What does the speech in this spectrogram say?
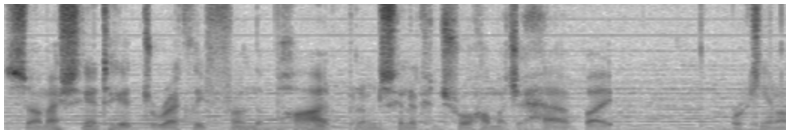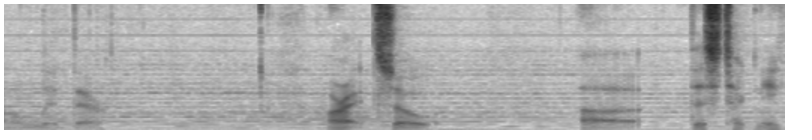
So I'm actually going to take it directly from the pot, but I'm just going to control how much I have by working on the lid there. Alright, so uh, this technique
